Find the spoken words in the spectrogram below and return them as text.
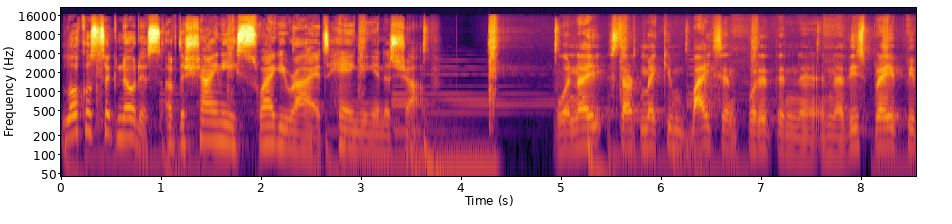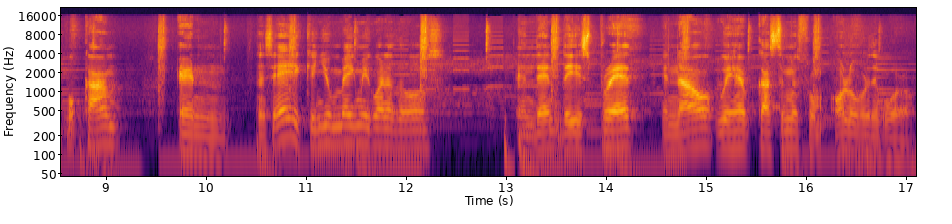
locals took notice of the shiny, swaggy rides hanging in his shop. When I start making bikes and put it in a, in a display, people come and, and say, hey, can you make me one of those? And then they spread, and now we have customers from all over the world.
